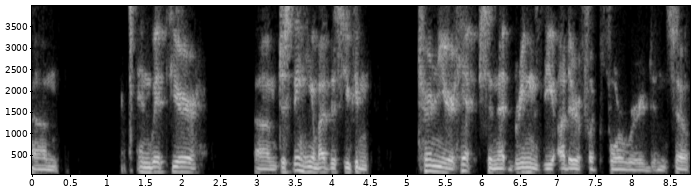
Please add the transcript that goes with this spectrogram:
Um, and with your, um, just thinking about this, you can turn your hips and that brings the other foot forward. And so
